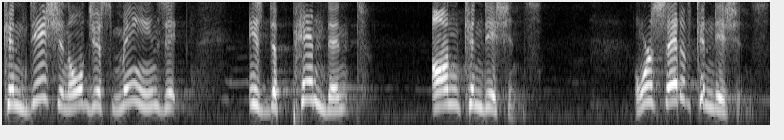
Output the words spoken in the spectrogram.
Conditional just means it is dependent on conditions or a set of conditions.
